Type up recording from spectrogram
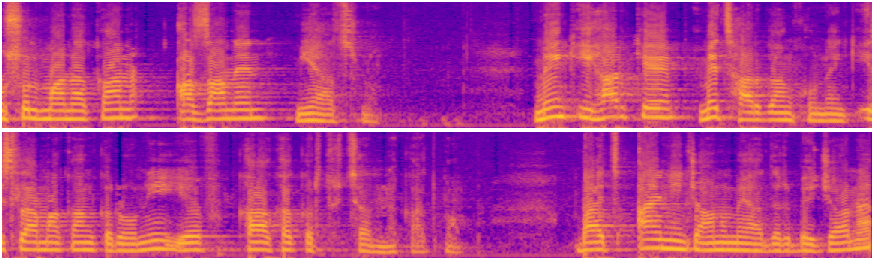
մուսուլմանական ազան են միացնում։ Մենք իհարկե մեծ հարգանք ունենք իսլամական կրոնի եւ քաղաքակրթության նկատմամբ, բայց այնինչ անում է Ադրբեջանը,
